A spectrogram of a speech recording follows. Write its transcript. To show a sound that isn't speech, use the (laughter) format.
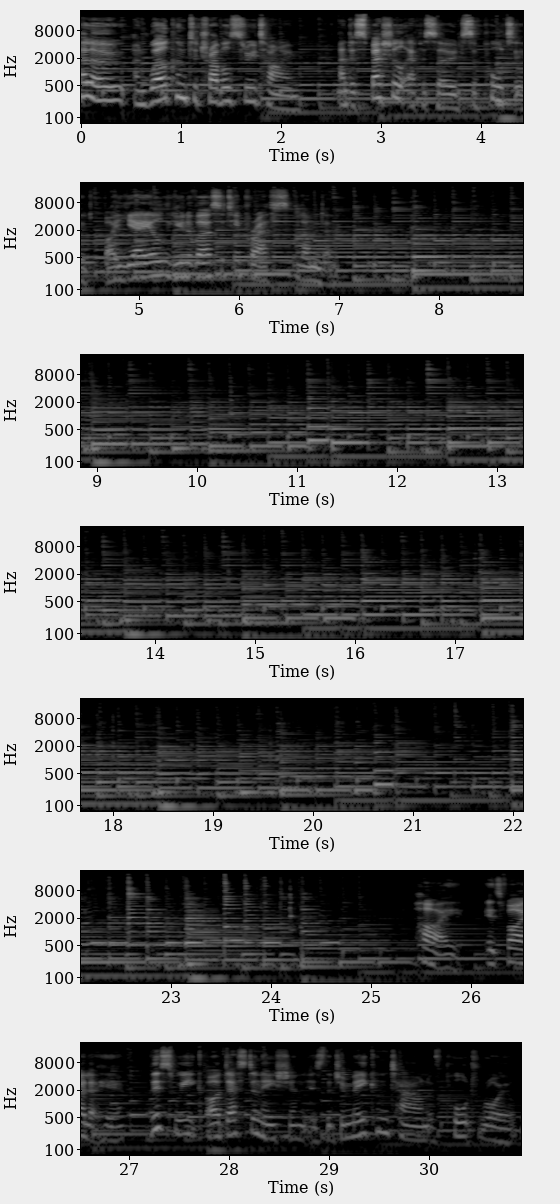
Hello, and welcome to Travels Through Time, and a special episode supported by Yale University Press, London. Hi, it's Violet here. This week, our destination is the Jamaican town of Port Royal,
